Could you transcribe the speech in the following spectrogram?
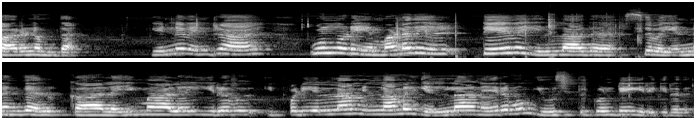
காரணம்தான். என்னவென்றால் உன்னுடைய மனதில் தேவையில்லாத சில எண்ணங்கள் காலை மாலை இரவு இப்படியெல்லாம் இல்லாமல் எல்லா நேரமும் யோசித்து கொண்டே இருக்கிறது.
